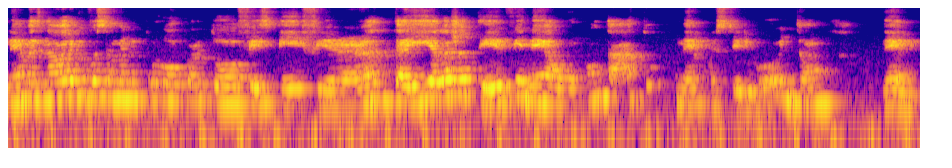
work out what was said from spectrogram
né? Mas na hora que você manipulou, cortou, fez bife, né? daí ela já teve, né, algum contato, né, com o exterior. Então, né,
